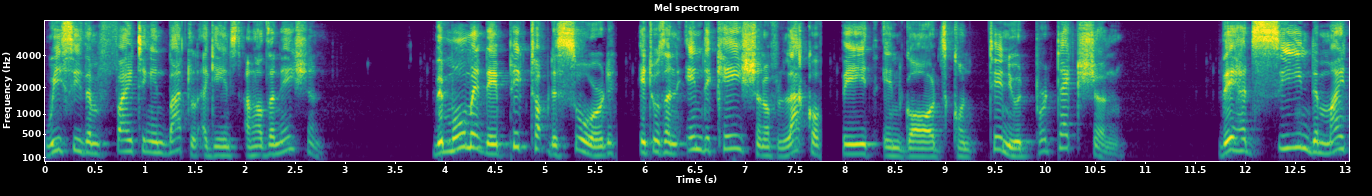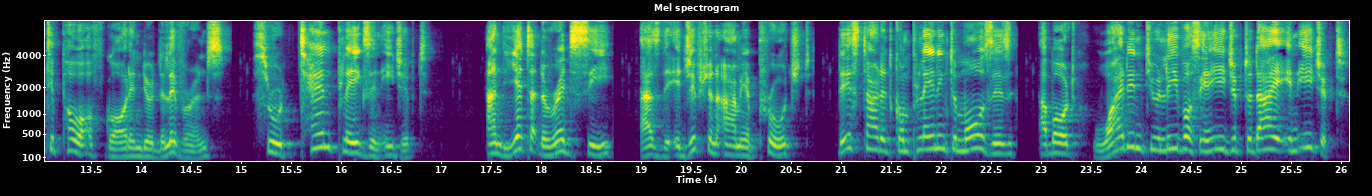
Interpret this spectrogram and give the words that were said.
we see them fighting in battle against another nation. The moment they picked up the sword, it was an indication of lack of faith in God's continued protection. They had seen the mighty power of God in their deliverance through 10 plagues in Egypt, and yet at the Red Sea, as the Egyptian army approached, they started complaining to Moses about why didn't you leave us in Egypt to die in Egypt?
